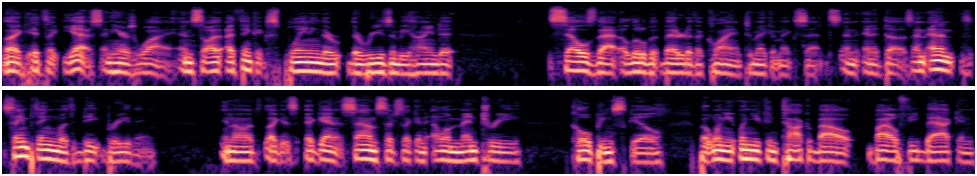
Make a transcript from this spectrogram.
Like it's like, yes, and here's why. And so I, I think explaining the the reason behind it sells that a little bit better to the client to make it make sense. And and it does. And and same thing with deep breathing. You know, it's like it's again, it sounds such like an elementary coping skill, but when you when you can talk about biofeedback and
